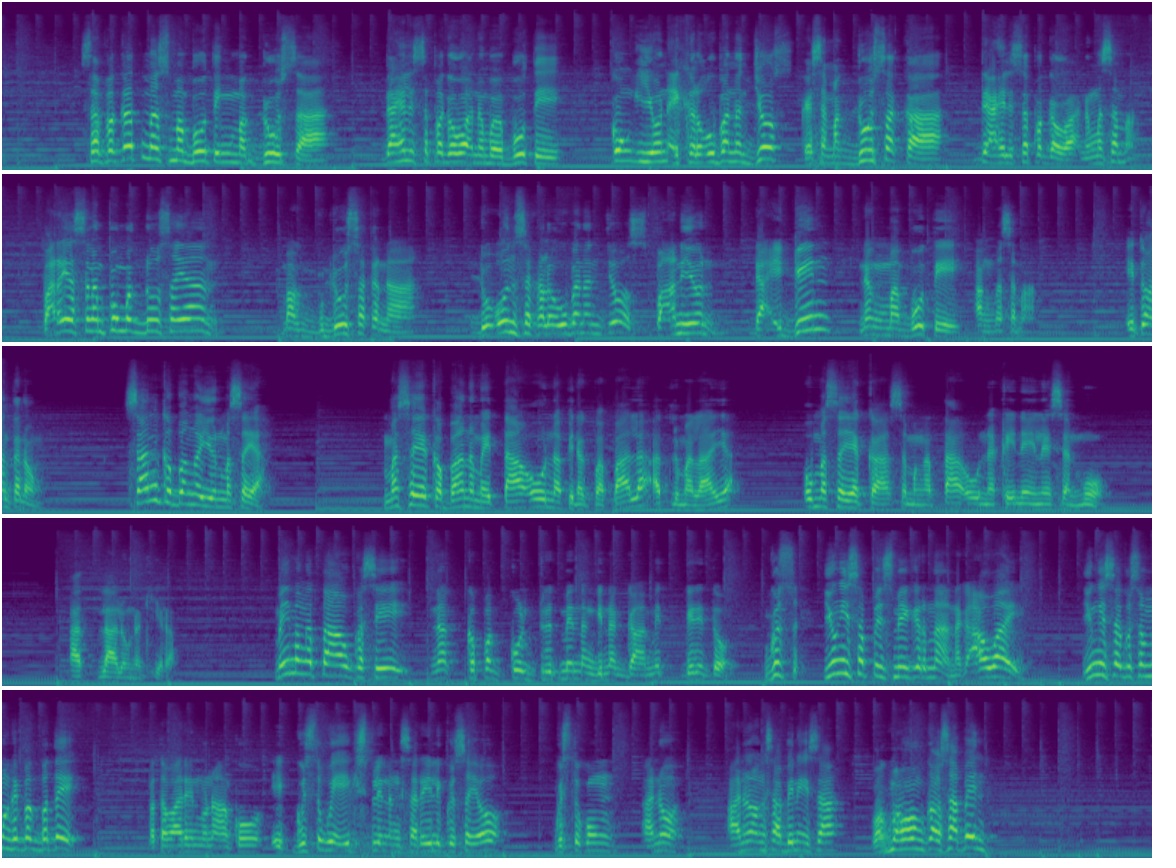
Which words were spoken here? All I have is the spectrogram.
Sapagkat mas mabuting magdusa dahil sa paggawa ng mabuti kung iyon ay kalooban ng Diyos kaysa magdusa ka dahil sa paggawa ng masama. Parehas lang pong magdusa yan. Magdusa ka na doon sa kalooban ng Diyos. Paano yun? Daigin ng mabuti ang masama. Ito ang tanong. Saan ka ba ngayon masaya? Masaya ka ba na may tao na pinagpapala at lumalaya? O masaya ka sa mga tao na kinainasan mo at lalong naghirap? May mga tao kasi na kapag cold treatment ang ginagamit, ganito. Gusto, yung isa pacemaker na, nag-away. Yung isa gusto mong kipagbati. Patawarin mo na ako. Eh, gusto ko i-explain ang sarili ko sa'yo. Gusto kong, ano, ano ang sabi ng isa? Huwag mo akong kausapin.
